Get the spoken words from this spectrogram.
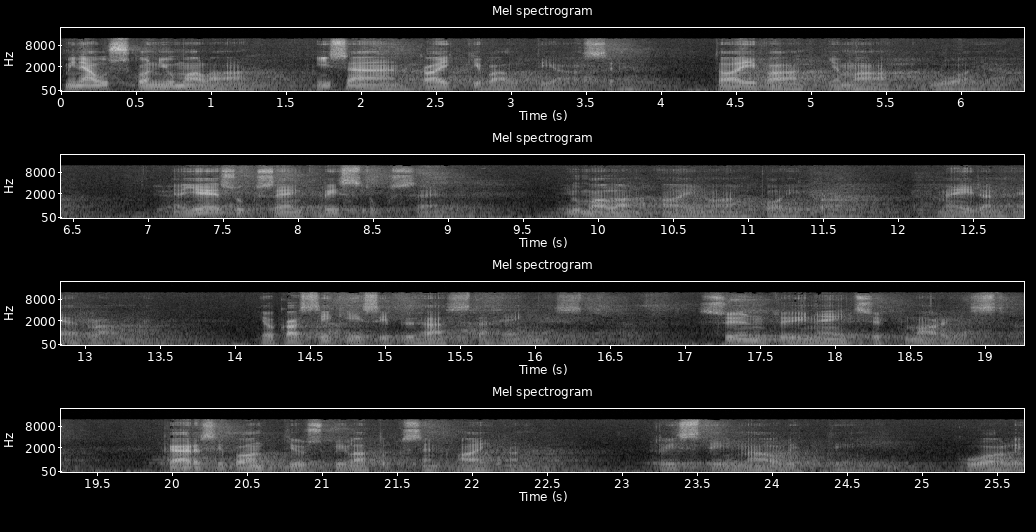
Minä uskon Jumalaa, Isään kaikkivaltiaaseen, taivaan ja maan luojaa, ja Jeesukseen Kristukseen, Jumalan ainoan poikaa, meidän Herramme, joka sikisi pyhästä hengestä, syntyi neitsyt Marjasta, kärsi Pontius Pilatuksen aikana, ristiin naulittiin, kuoli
